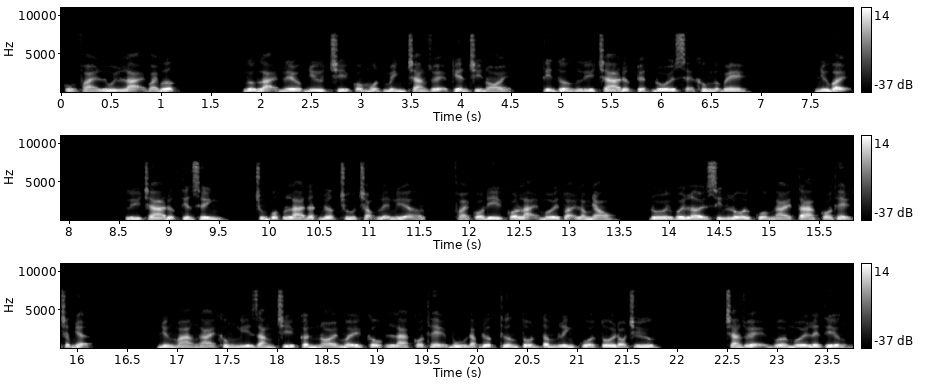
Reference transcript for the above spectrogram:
cũng phải lui lại vài bước. Ngược lại nếu như chỉ có một mình Trang Duệ kiên trì nói, tin tưởng Lý Cha Đức tuyệt đối sẽ không nhượng bê. Như vậy, Lý Cha Đức tiên sinh, Trung Quốc là đất nước chú trọng lễ nghĩa, phải có đi có lại mới toại lòng nhau, đối với lời xin lỗi của ngài ta có thể chấp nhận. Nhưng mà ngài không nghĩ rằng chỉ cần nói mấy câu là có thể bù đắp được thương tổn tâm linh của tôi đó chứ. Trang Duệ vừa mới lên tiếng,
